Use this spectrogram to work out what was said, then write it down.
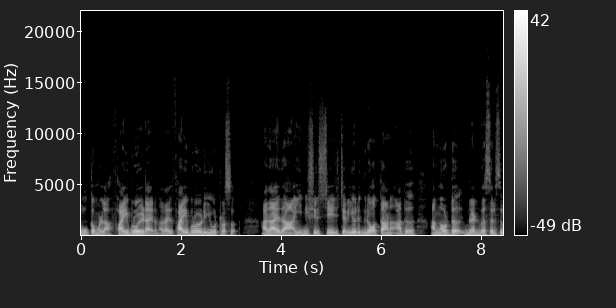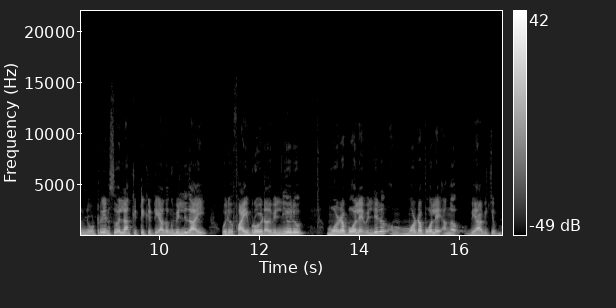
തൂക്കമുള്ള ഫൈബ്രോയിഡ് ആയിരുന്നു. അതായത് ഫൈബ്രോയിഡ് യൂട്രസ് അതായത് ആ ഇനിഷ്യൽ സ്റ്റേജ് ചെറിയൊരു ഗ്രോത്ത് ആണ്. അത് അങ്ങോട്ട് ബ്ലഡ് വെസൽസും ന്യൂട്രിയൻസും എല്ലാം കിട്ടി കിട്ടി അതങ്ങ് വലുതായി ഒരു ഫൈബ്രോയിഡ് അത് വലിയൊരു മുഴ പോലെ വലിയൊരു മുഴ പോലെ അങ്ങ് വ്യാപിക്കും.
